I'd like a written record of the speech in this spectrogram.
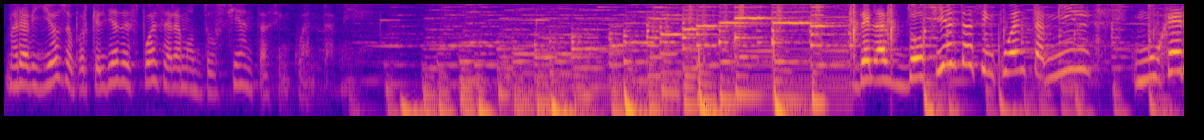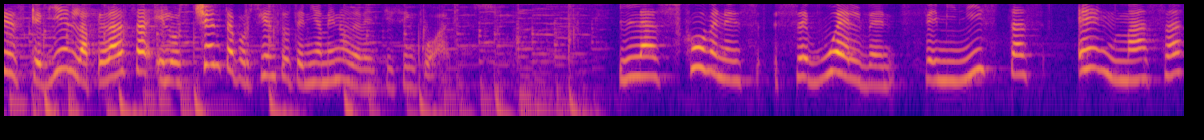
Maravilloso, porque el día después éramos 250 mil. De las 250 mil mujeres que vi en la plaza, el 80% tenía menos de 25 años. Las jóvenes se vuelven feministas en masa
